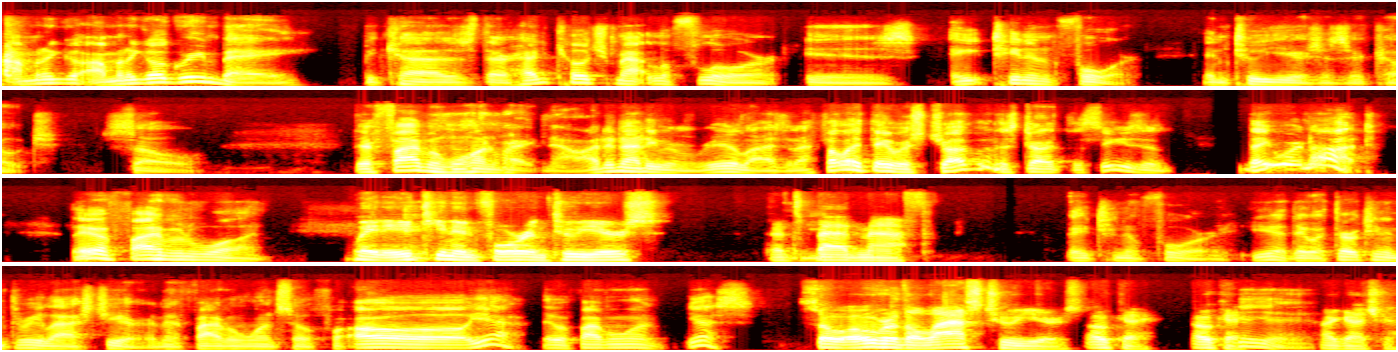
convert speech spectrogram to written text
I'm gonna go. I'm gonna go Green Bay because their head coach Matt LaFleur is 18 and four in two years as their coach. So they're five and one right now. I did not even realize it. I felt like they were struggling to start the season. They were not. They are five and one. Wait, 18 and four in two years? That's bad math. 18 and four. Yeah, they were 13 and three last year, and they're five and one so far. Oh, yeah, they were five and one. Yes. So over the last two years. Okay. Okay. Yeah, yeah. I got you.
